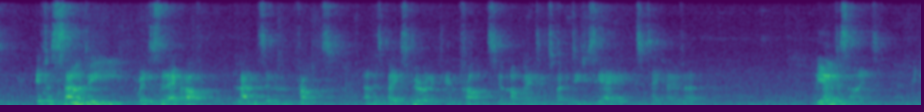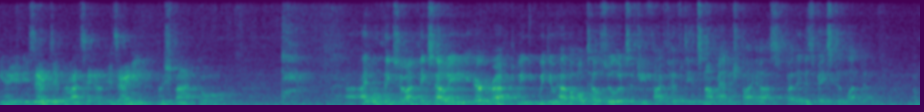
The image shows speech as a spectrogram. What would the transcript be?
if a Saudi registered aircraft lands in France and is based periodically in France, you're not going to expect the DGCA to take over the oversight. You know, is there a diplomatic, is there any pushback or? I don't think so. I think Saudi aircraft, we, we do have a Hotel Zulu, it's a G550. It's not managed by us, but it is based in London,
